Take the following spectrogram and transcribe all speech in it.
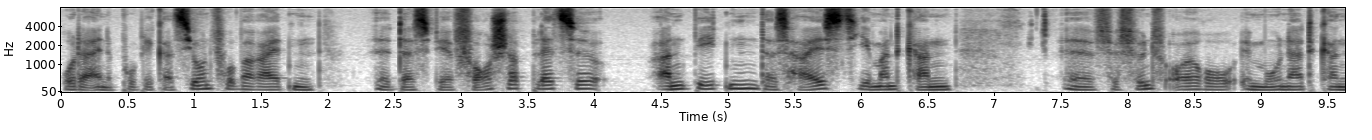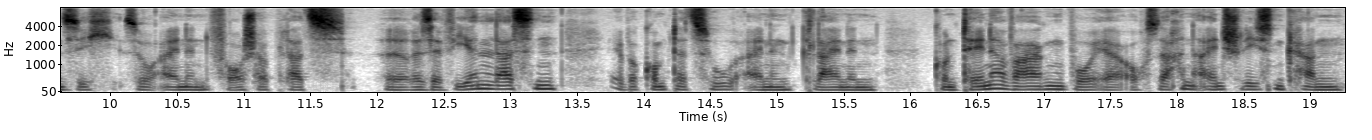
oder eine Publikation vorbereiten, äh, dass wir Forscherplätze anbieten. Das heißt, jemand kann äh, für 5 Euro im Monat kann sich so einen Forscherplatz äh, reservieren lassen. Er bekommt dazu einen kleinen Containerwagen, wo er auch Sachen einschließen kann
